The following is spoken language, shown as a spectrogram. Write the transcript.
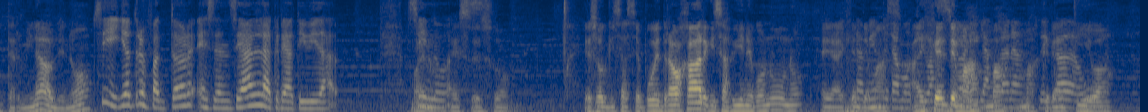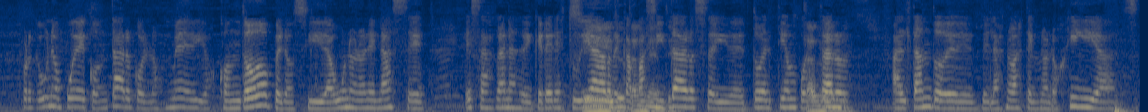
interminable, ¿no? Sí, y otro factor esencial, la creatividad. Sin dudas. es- eso, eso quizás se puede trabajar, quizás viene con uno, eh, hay gente más, hay gente más, más, creativa. uno. Porque uno puede contar con los medios, con todo, pero si a uno no le nace esas ganas de querer estudiar, de totalmente. capacitarse y de todo el tiempo estar al tanto de, de las nuevas tecnologías,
